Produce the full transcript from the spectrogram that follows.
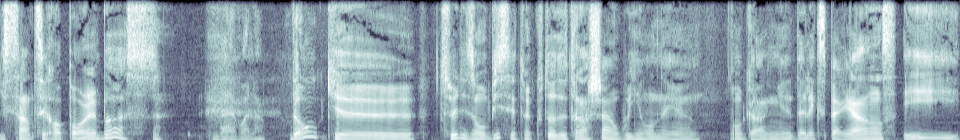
il se sentira pas un boss. Ben voilà. Donc, euh, tuer les zombies, c'est un couteau de tranchant. Oui, on est, euh, on gagne de l'expérience et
